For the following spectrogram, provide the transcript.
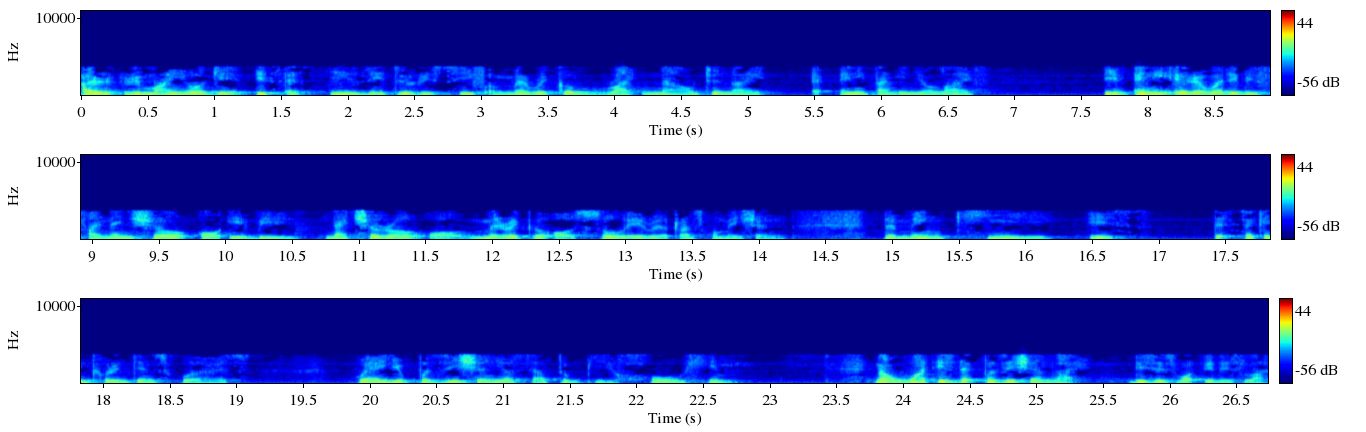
I remind you again, it's as easy to receive a miracle right now, tonight, at any time in your life, in any area, whether it be financial or it be natural or miracle or soul area transformation. The main key is that Second Corinthians verse where you position yourself to behold Him. Now, what is that position like? This is what it is like.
